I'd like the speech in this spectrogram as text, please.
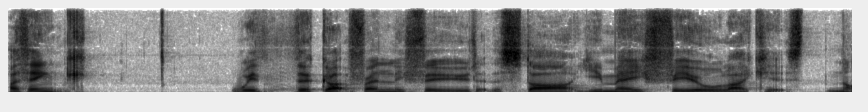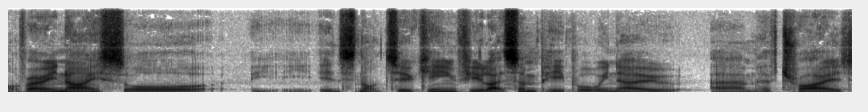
I think with the gut friendly food at the start, you may feel like it's not very nice or it's not too keen for you. Like some people we know um, have tried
